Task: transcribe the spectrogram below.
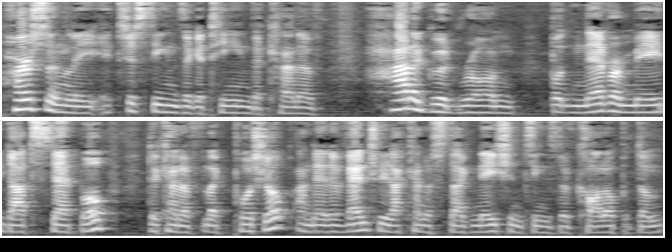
Personally, it just seems like a team that kind of had a good run, but never made that step up to kind of like push up, and then eventually that kind of stagnation seems to have caught up with them.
